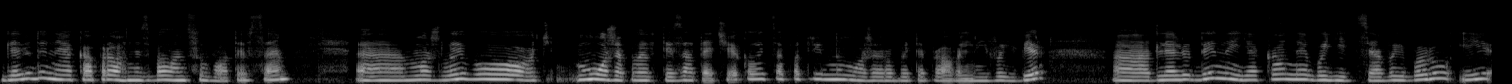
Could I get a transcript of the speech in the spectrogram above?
Для людини, яка прагне збалансувати все, е, можливо, може пливти за течією, коли це потрібно, може робити правильний вибір. Е, Для людини, яка не боїться вибору і,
